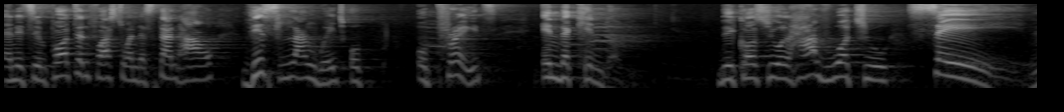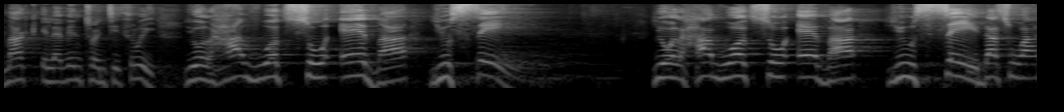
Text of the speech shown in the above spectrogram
And it's important for us to understand how this language op- operates in the kingdom. Because you will have what you say. Mark 11 23. You'll have whatsoever you say. You'll have whatsoever you say. That's why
